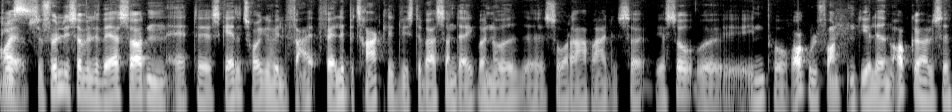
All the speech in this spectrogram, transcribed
Og ja, selvfølgelig så ville det være sådan, at uh, skattetrykket ville falde betragteligt, hvis det var sådan, der ikke var noget uh, sort arbejde. Så jeg så uh, inde på Rockwoolfonden, de har lavet en opgørelse,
